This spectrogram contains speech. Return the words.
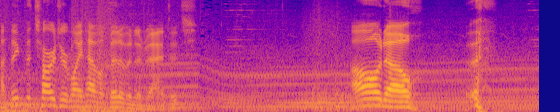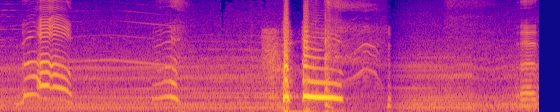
I think the Charger might have a bit of an advantage. Oh no. no! that,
